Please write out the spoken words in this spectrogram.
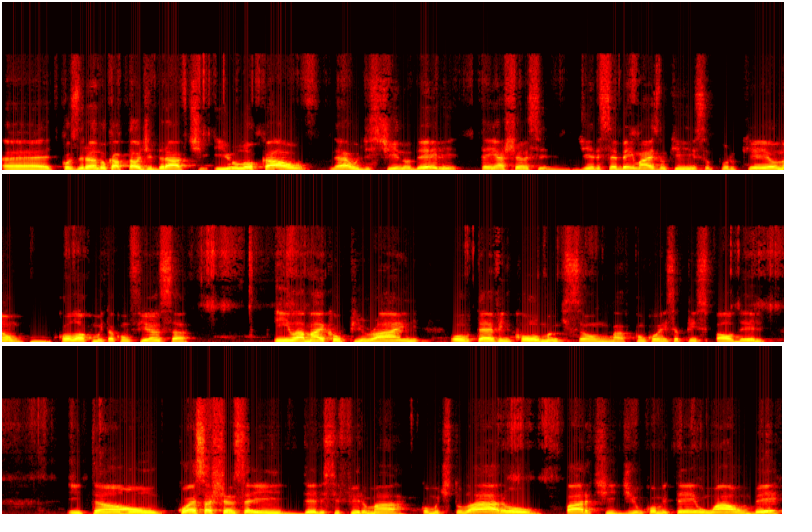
é, considerando o capital de draft e o local, né, o destino dele, tem a chance de ele ser bem mais do que isso, porque eu não coloco muita confiança em La Michael Pirine ou Tevin Coleman, que são a concorrência principal dele. Então, com essa chance aí dele se firmar como titular ou parte de um comitê 1A, 1B,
